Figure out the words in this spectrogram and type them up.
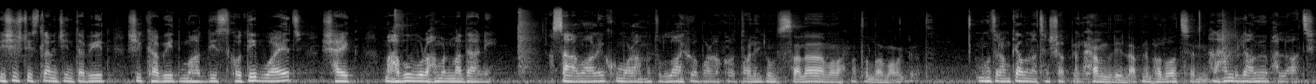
বিশিষ্ট ইসলামী চিন্তাবিদ, শিক্ষাবিদ, মুহাদ্দিস খতিব ওয়ায়েজ শাইখ মাহবুবুর রহমান মাদানী। আসসালামু আলাইকুম রহমতুল্লাহ বারাকাত ওয়ালাইকুম সালাম রহমতুল্লাহ মোহতারাম কেমন আছেন সব আলহামদুলিল্লাহ আপনি ভালো আছেন? আলহামদুলিল্লাহ আমিও ভালো আছি।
